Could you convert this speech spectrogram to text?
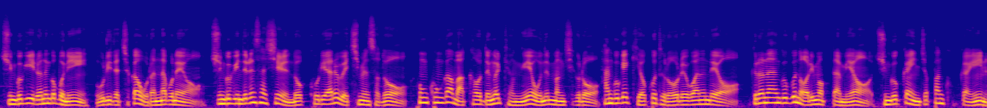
중국이 이러는 거 보니 우리 대처가 옳았나 보네요. 중국인들은 사실 노코리아를 외치면서도 홍콩과 마카오 등을 경유해 오는 방식으로 한국에 기어코 들어오려고 하는데요. 그러나 한국은 어림없다며 중국과 인접한 국가인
